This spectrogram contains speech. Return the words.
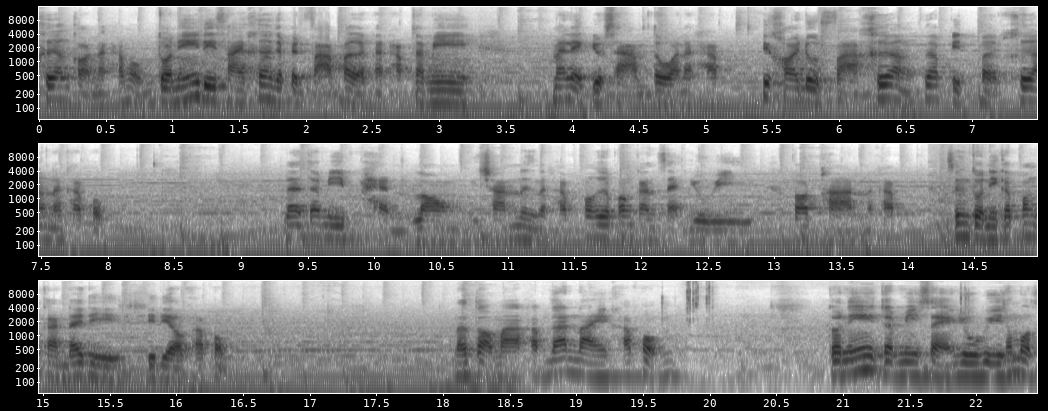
เครื่องก่อนนะครับผมตัวนี้ดีไซน์เครื่องจะเป็นฝาเปิดนะครับ จะมีแม่เหล็กอยู่ 3 ตัวนะครับ ที่คอยดูดฝาเครื่องเพื่อปิดเปิดเครื่องนะครับผม และจะมีแผ่นรองอีกชั้นหนึ่งนะครับเพื่อป้องกันแสง UV ลอดผ่านนะครับ ซึ่งตัวนี้ก็ป้องกันได้ดีทีเดียวครับผม แล้วต่อมาครับด้านในครับผม ตัวนี้จะมีแสง UV ทั้งหมด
